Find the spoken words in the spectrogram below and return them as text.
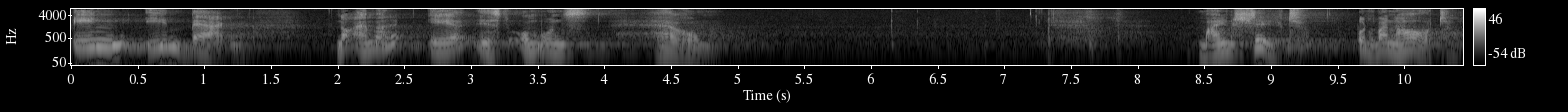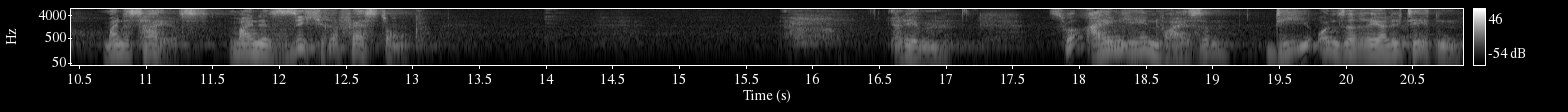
in ihm bergen. Noch einmal, er ist um uns herum. Mein Schild und mein Hort meines Heils, meine sichere Festung. Ihr Lieben, so einige Hinweise, die unsere Realitäten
